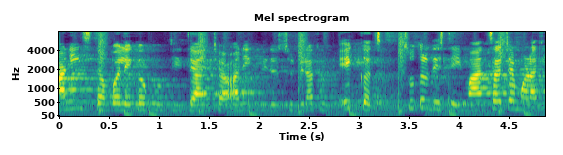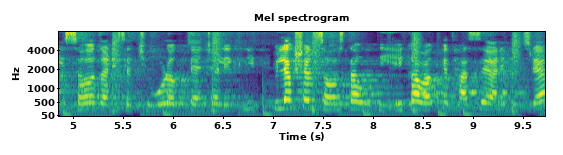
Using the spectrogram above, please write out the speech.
आणि स्तंभलेखक होते. त्यांच्या अनेक विविध सूचनातून एकच सूत्र दिसते. माणसाच्या मनाची सहज आणि सच्ची ओळख त्यांच्या लेखणीत विलक्षण सहजता होती. एका वाक्यात हास्य आणि दुसऱ्या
